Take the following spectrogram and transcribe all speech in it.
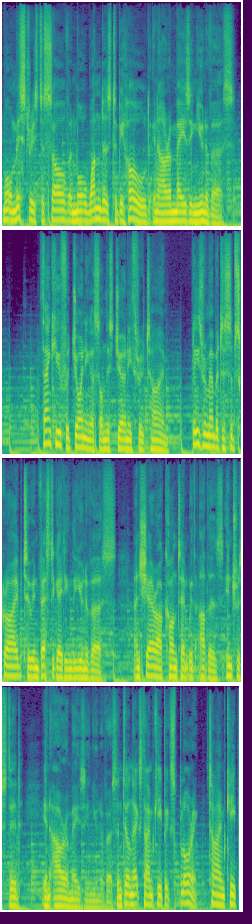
more mysteries to solve, and more wonders to behold in our amazing universe. Thank you for joining us on this journey through time. Please remember to subscribe to Investigating the Universe and share our content with others interested in our amazing universe. Until next time, keep exploring. Time, keep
